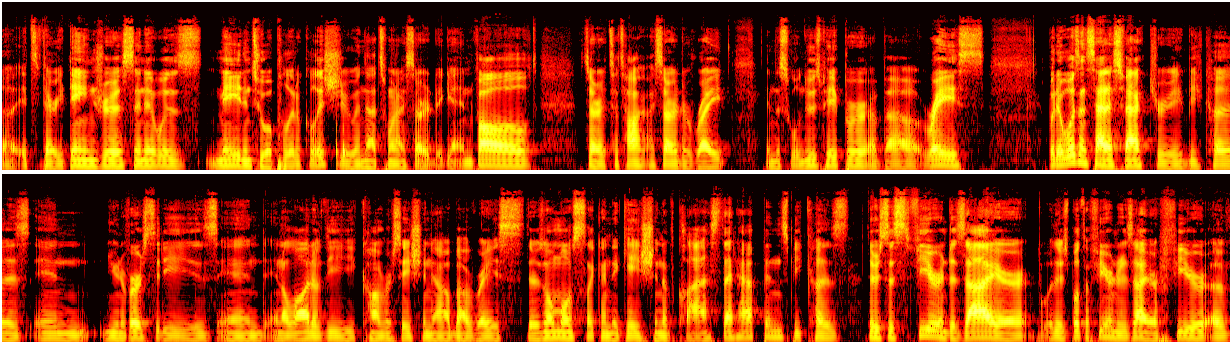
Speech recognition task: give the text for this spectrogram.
uh, it's very dangerous. And it was made into a political issue. And that's when I started to get involved, started to talk, I started to write in the school newspaper about race, but it wasn't satisfactory because in universities and in a lot of the conversation now about race, there's almost like a negation of class that happens because there's this fear and desire. There's both a fear and a desire, fear of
